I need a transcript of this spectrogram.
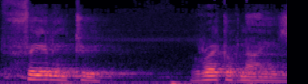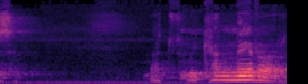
failing to recognize that we can never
